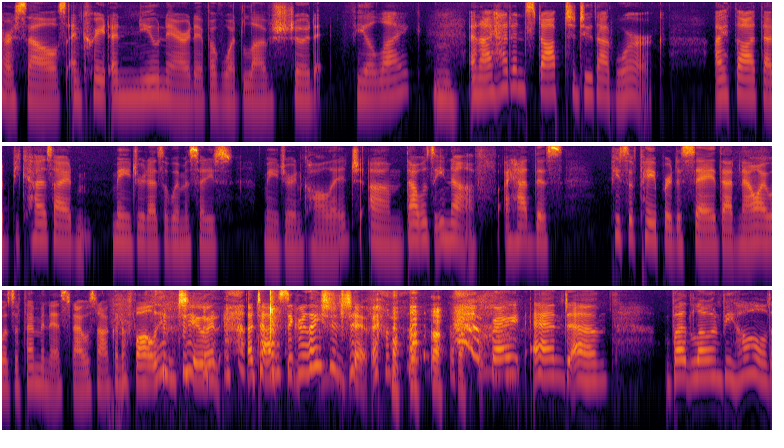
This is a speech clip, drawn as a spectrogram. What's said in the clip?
ourselves and create a new narrative of what love should feel like. Mm. And I hadn't stopped to do that work. I thought that because I had majored as a women's studies major in college, um, that was enough. I had this piece of paper to say that now I was a feminist and I was not going to fall into an, a toxic relationship. right? And, um, but lo and behold,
